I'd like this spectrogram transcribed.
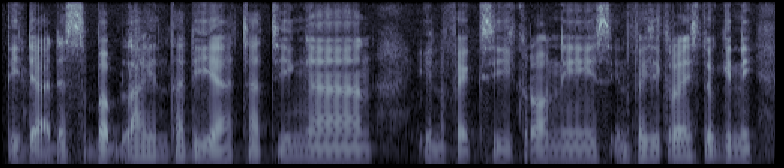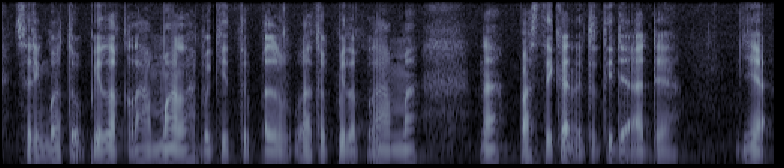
tidak ada sebab lain tadi ya cacingan infeksi kronis. Infeksi kronis itu gini sering batuk pilek lama lah begitu batuk pilek lama. Nah pastikan itu tidak ada. Ya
